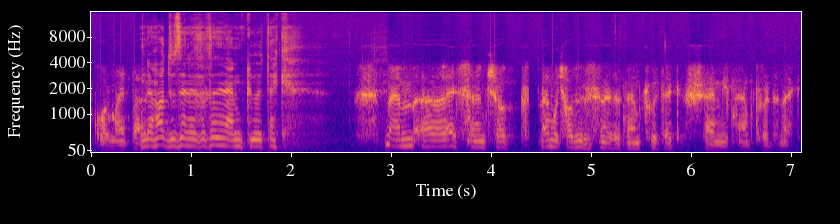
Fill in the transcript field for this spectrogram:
kormánypárt. De hadüzenetet nem küldtek. Nem, egyszerűen csak nem, hogy hadüzenetet nem küldtek, semmit nem küldenek.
